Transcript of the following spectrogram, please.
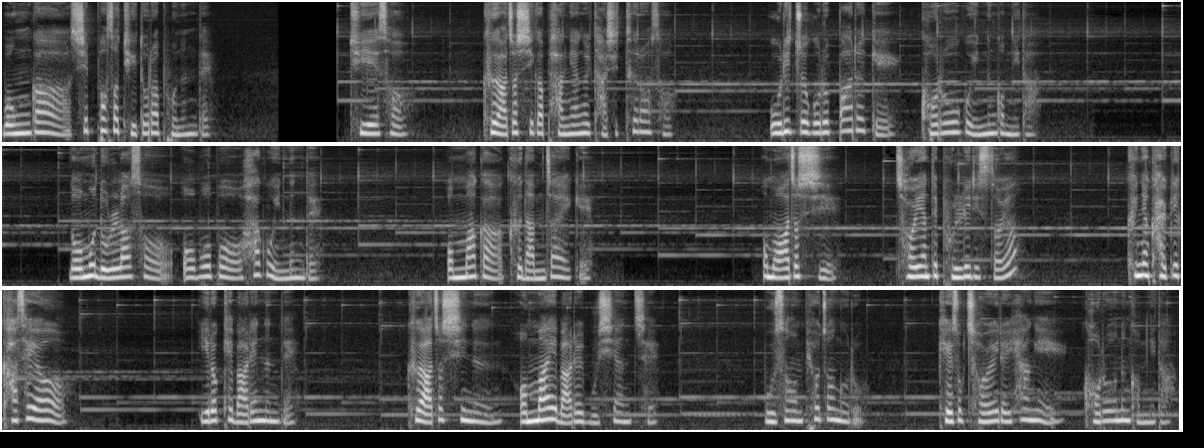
뭔가 싶어서 뒤돌아보는데 뒤에서 그 아저씨가 방향을 다시 틀어서 우리 쪽으로 빠르게 걸어오고 있는 겁니다. 너무 놀라서 어버버 하고 있는데 엄마가 그 남자에게 어머 아저씨 저희한테 볼 일 있어요? 그냥 갈 길 가세요. 이렇게 말했는데 그 아저씨는 엄마의 말을 무시한 채 무서운 표정으로 계속 저희를 향해 걸어오는 겁니다.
